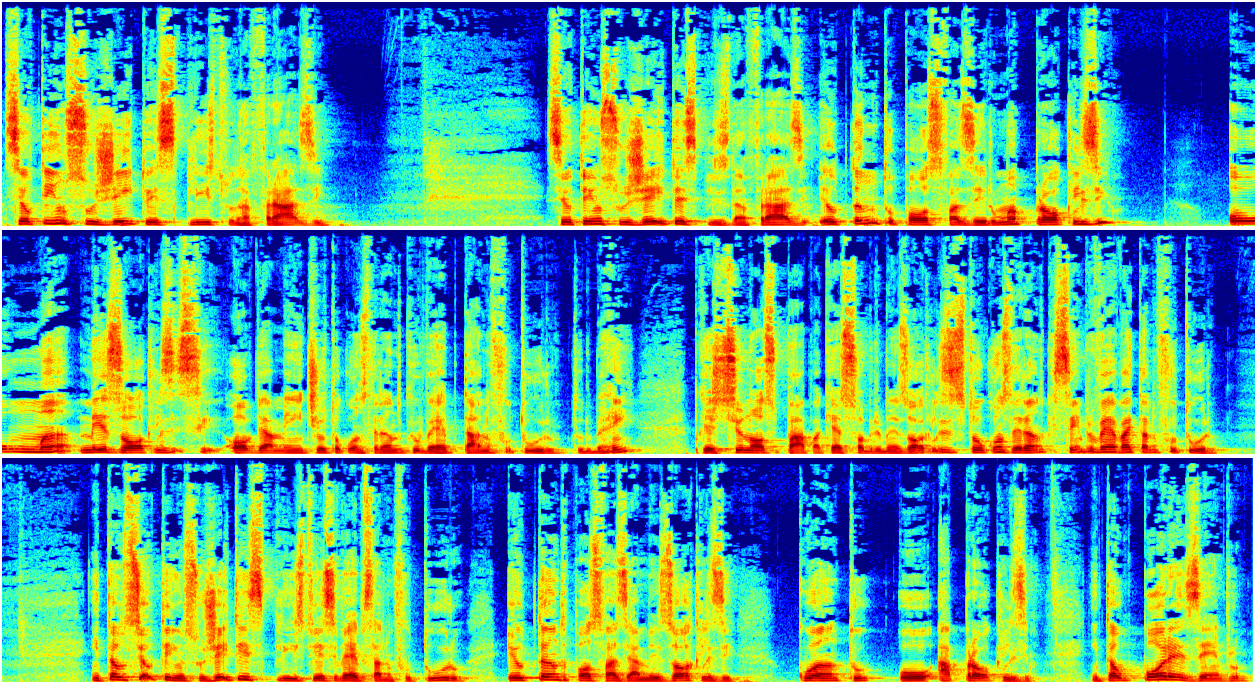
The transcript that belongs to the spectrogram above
se eu tenho um sujeito explícito na frase, se eu tenho sujeito explícito na frase, eu tanto posso fazer uma próclise ou uma mesóclise, se obviamente eu estou considerando que o verbo está no futuro, tudo bem? Porque se o nosso papo aqui é sobre mesóclise, estou considerando que sempre o verbo vai estar no futuro. Então, se eu tenho sujeito explícito e esse verbo está no futuro, eu tanto posso fazer a mesóclise quanto o, a próclise. Então, por exemplo,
